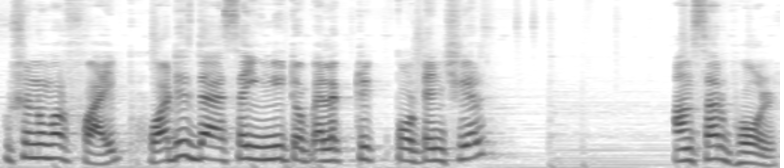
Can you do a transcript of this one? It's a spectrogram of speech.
Question number 5. What is the SI unit of electric potential? Answer Volt.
